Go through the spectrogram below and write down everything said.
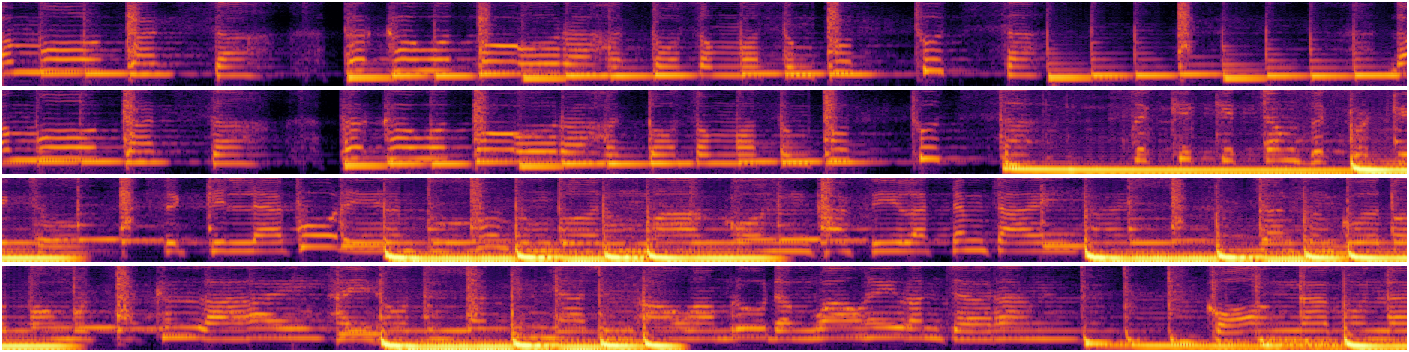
นะโมตัสสะภะคะวะโตอะระหะโตสัมมาสัมพุทธัสสะนะโมตัสสะภะคะวะโตอะระหะโตสัมมาสัมพุทธัสสะสักคิดคิดจำสักกดคิดจูสักที่แลกูเรียนรู้ล้วนต้องเกินมาคนขาสีหลักเต็มใจยันสันกลัวตัวต้องหมดสักขลายให้เฮาสัมผัสกินยาฉันเอาความรู้ดังว่าวให้รันจะรังของนาคนละ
